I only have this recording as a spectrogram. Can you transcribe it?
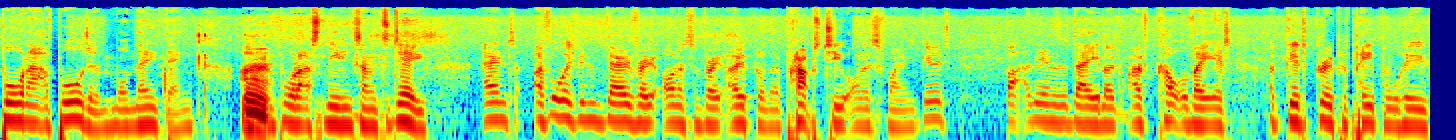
born out of boredom more than anything. Um, Born out of needing something to do. And I've always been very, very honest and very open. Although perhaps too honest for my own good. But at the end of the day, like I've cultivated a good group of people who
